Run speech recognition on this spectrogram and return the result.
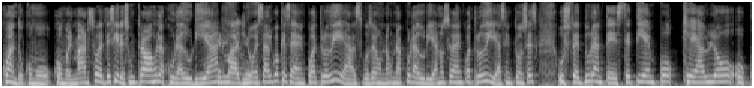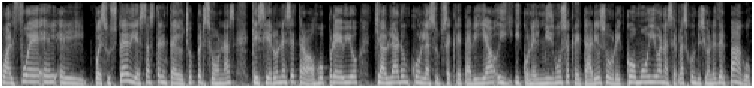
cuando, como, como en marzo, es decir, es un trabajo, la curaduría no es algo que se da en cuatro días, o sea, una, una curaduría no se da en cuatro días. Entonces, usted durante este tiempo, ¿qué habló o cuál fue el, el pues usted y estas 38 personas que hicieron ese trabajo previo, que hablaron con la subsecretaría y, con el mismo secretario sobre cómo iban a ser las condiciones del pago.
